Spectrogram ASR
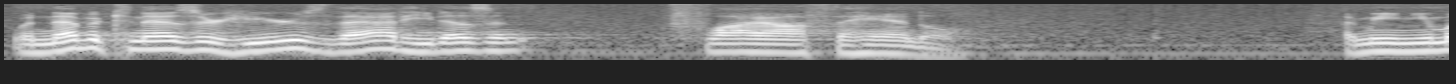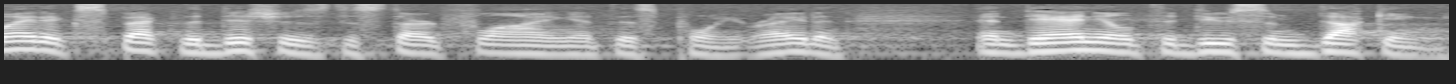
when Nebuchadnezzar hears that, he doesn't fly off the handle. I mean, you might expect the dishes to start flying at this point, right? And, and Daniel to do some ducking.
